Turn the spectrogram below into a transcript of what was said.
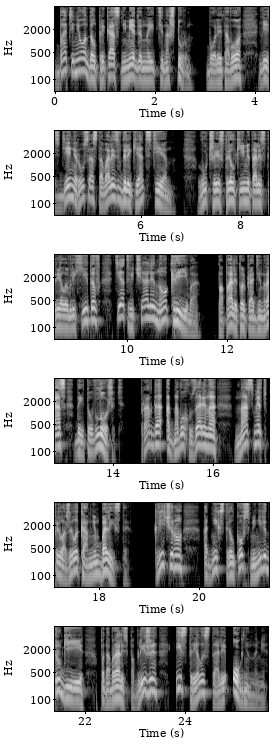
батя не отдал приказ немедленно идти на штурм. Более того, весь день русы оставались вдалеке от стен. Лучшие стрелки метали стрелы в лихитов, те отвечали, но криво. Попали только один раз, да и то в лошадь. Правда, одного хузарина насмерть приложило камнем баллисты. К вечеру одних стрелков сменили другие, подобрались поближе, и стрелы стали огненными.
